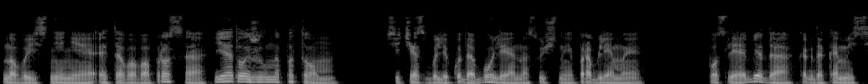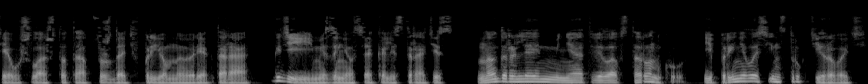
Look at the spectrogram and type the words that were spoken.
Но выяснение этого вопроса я отложил на потом. Сейчас были куда более насущные проблемы. После обеда, когда комиссия ушла что-то обсуждать в приемную ректора, где ими занялся Калистратис, Нодерляйн меня отвела в сторонку и принялась инструктировать.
